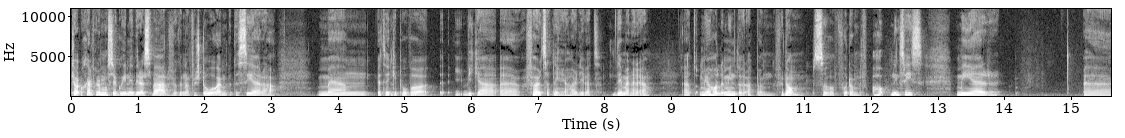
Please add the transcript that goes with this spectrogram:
självklart måste jag gå in i deras värld för att kunna förstå och empatisera. Men jag tänker på vad, vilka uh, förutsättningar jag har i livet. Det menar jag. Att om jag håller min dörr öppen för dem så får de förhoppningsvis mer uh,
